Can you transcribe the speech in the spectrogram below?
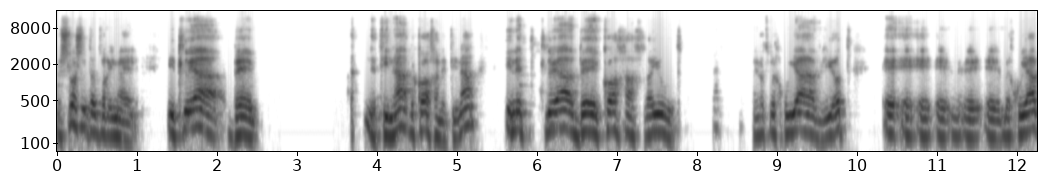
בשלושת הדברים האלה. היא תלויה בנתינה, בכוח הנתינה, היא תלויה בכוח האחריות, להיות מחויב, להיות מחויב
